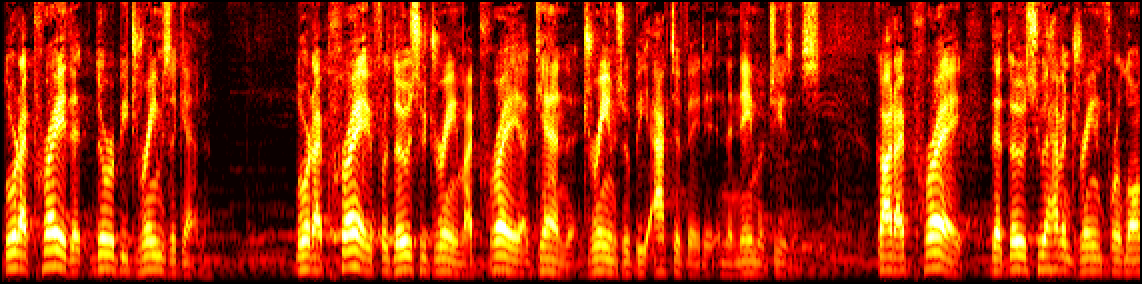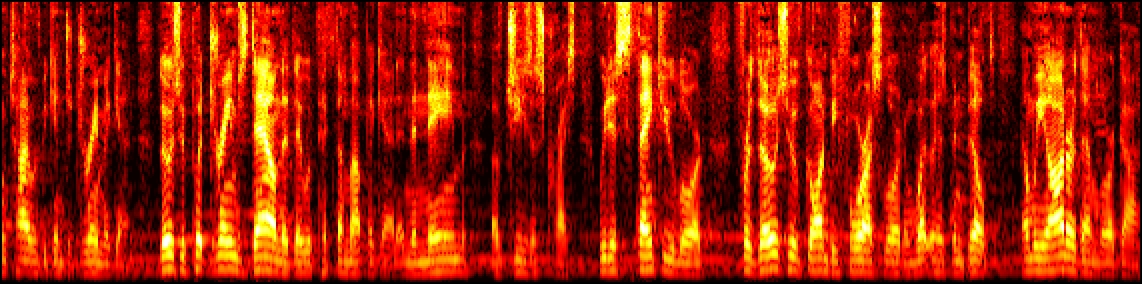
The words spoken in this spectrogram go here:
Lord, I pray that there would be dreams again. Lord, I pray for those who dream. I pray again, dreams would be activated in the name of Jesus. God, I pray that those who haven't dreamed for a long time would begin to dream again. Those who put dreams down, that they would pick them up again. In the name of Jesus Christ. We just thank you, Lord, for those who have gone before us, Lord, and what has been built. And we honor them, Lord God.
